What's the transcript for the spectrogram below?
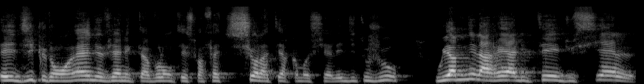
Et il dit que ton règne vienne et que ta volonté soit faite sur la terre comme au ciel. il dit toujours, oui, amenez la réalité du ciel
